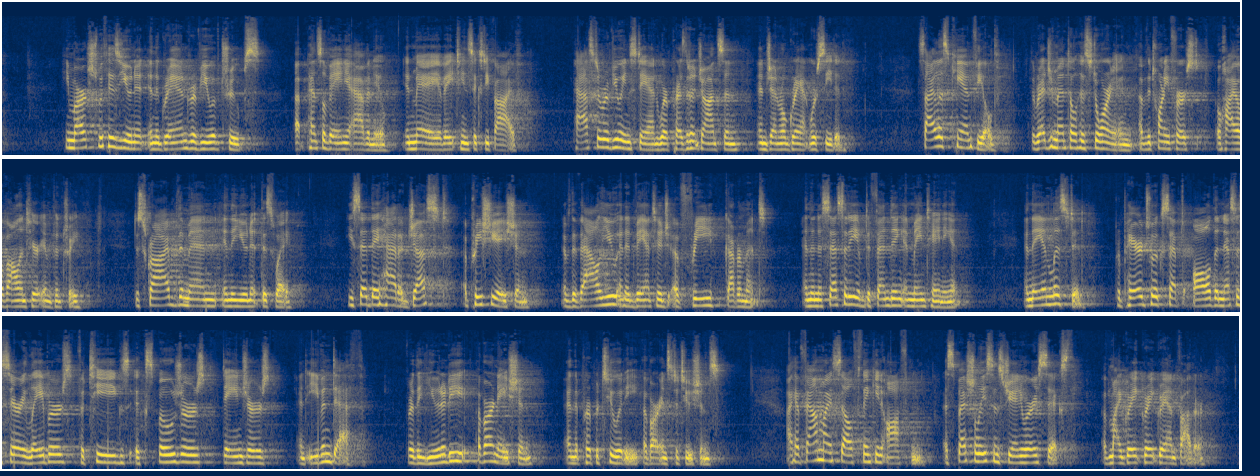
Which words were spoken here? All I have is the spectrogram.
He marched with his unit in the Grand Review of Troops up Pennsylvania Avenue in May of 1865 past a reviewing stand where President Johnson and General Grant were seated. Silas Canfield, the regimental historian of the 21st Ohio Volunteer Infantry, described the men in the unit this way. He said they had a just appreciation of the value and advantage of free government and the necessity of defending and maintaining it. And they enlisted, prepared to accept all the necessary labors, fatigues, exposures, dangers, and even death for the unity of our nation and the perpetuity of our institutions. I have found myself thinking often, especially since January 6th, of my great great grandfather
